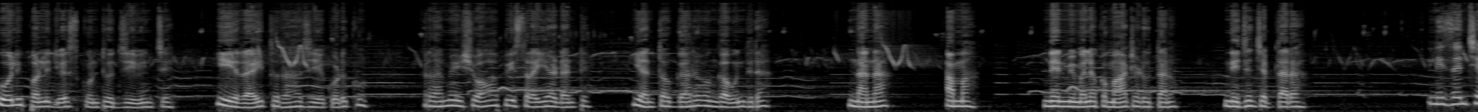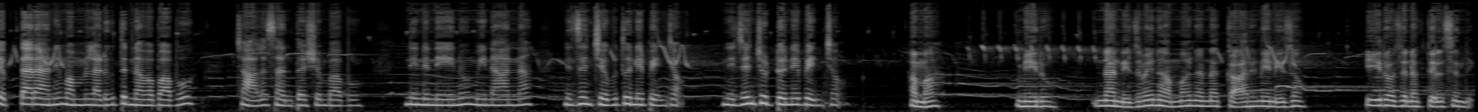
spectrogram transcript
కూలి పనులు చేసుకుంటూ జీవించే ఈ రైతు రాజయ్య కొడుకు రమేష్ ఆఫీసర్ అయ్యాడంటే ఎంతో గర్వంగా ఉందిరా. నాన్న అమ్మా నేను మిమ్మల్ని ఒక మాట అడుగుతాను. నిజం చెప్తారా? నిజం చెప్తారా అని మమ్మల్ని అడుగుతున్నావా బాబు? చాలా సంతోషం బాబు. నిన్ను నేను మీ నాన్న నిజం చెబుతూనే పెంచాం. నిజం చుట్టూనే పెంచాం. అమ్మా మీరు నా నిజమైన అమ్మా నాన్న కారనే నిజం. ఈరోజు నాకు తెలిసింది.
